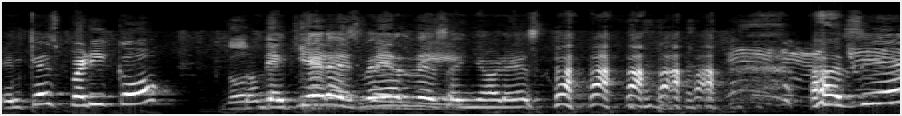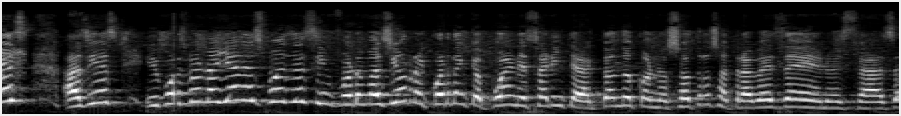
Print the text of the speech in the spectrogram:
el que es perico, donde, quieres verde, señores. así es, así es. Y pues bueno, ya después de esa información, recuerden que pueden estar interactuando con nosotros a través de nuestras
